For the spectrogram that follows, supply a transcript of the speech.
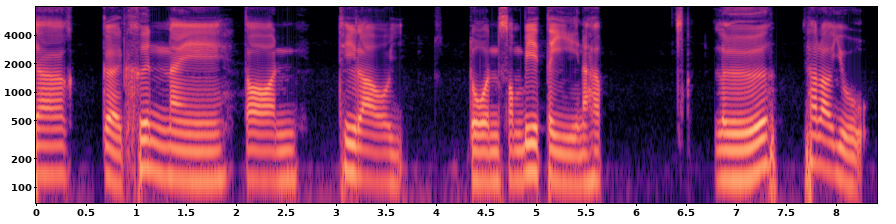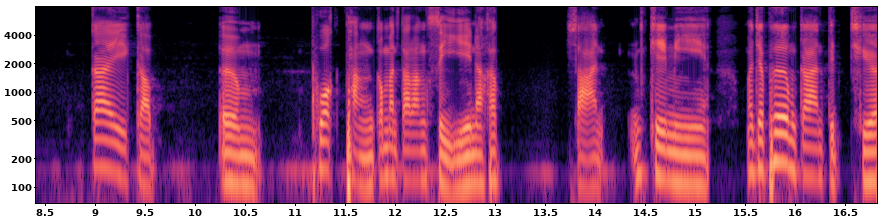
จะเกิดขึ้นในตอนที่เราโดนซอมบี้ตีนะครับ หรือถ้าเราอยู่ใกล้กับเอ่มพวกถังกัมมันตรังสีนะครับ สารเคมี มันจะเพิ่มการติดเชื้อ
